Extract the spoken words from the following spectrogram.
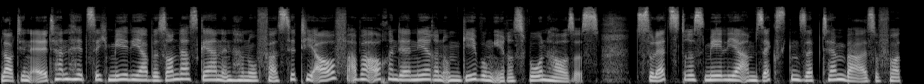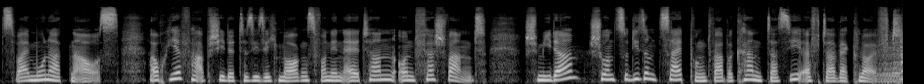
Laut den Eltern hält sich Melia besonders gern in Hannover City auf, aber auch in der näheren Umgebung ihres Wohnhauses. Zuletzt riss Melia am 6. September, also vor zwei Monaten aus. Auch hier verabschiedete sie sich morgens von den Eltern und verschwand. Schmieder, schon zu diesem Zeitpunkt war bekannt, dass sie öfter wegläuft.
